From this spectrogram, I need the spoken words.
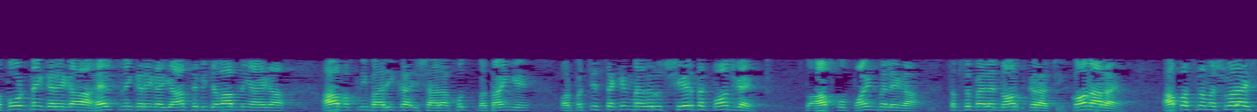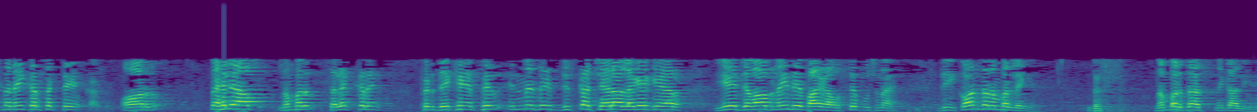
سپورٹ نہیں کرے گا ہیلپ نہیں کرے گا یہاں سے بھی جواب نہیں آئے گا۔ آپ اپنی باری کا اشارہ خود بتائیں گے۔ اور پچیس سیکنڈ میں اگر اس شیر تک پہنچ گئے تو آپ کو پوائنٹ ملے گا۔ سب سے پہلے نارتھ کراچی کون آ رہا ہے؟ آپس میں مشورہ اس میں نہیں کر سکتے۔ اور پہلے آپ نمبر سلیکٹ کریں۔ پھر دیکھیں پھر ان میں سے جس کا چہرہ لگے کہ یار یہ جواب نہیں دے پائے گا اس سے پوچھنا ہے۔ جی کون سا نمبر لیں گے؟ دس۔ نمبر دس نکالیے۔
